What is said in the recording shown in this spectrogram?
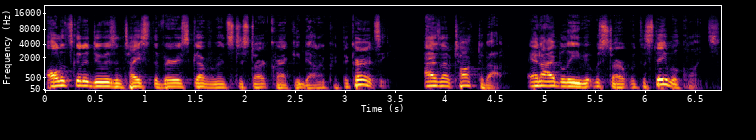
all it's going to do is entice the various governments to start cracking down on cryptocurrency as i've talked about and i believe it would start with the stable coins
